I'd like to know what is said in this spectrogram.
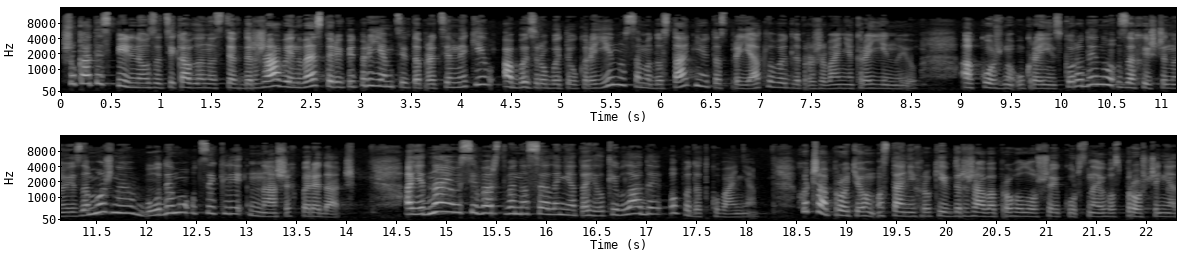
Шукати спільне у зацікавленостях держави, інвесторів, підприємців та працівників, аби зробити Україну самодостатньою та сприятливою для проживання країною. А кожну українську родину захищеною і заможною будемо у циклі наших передач. А єднає усі верстви населення та гілки влади оподаткування. Хоча протягом останніх років держава проголошує курс на його спрощення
